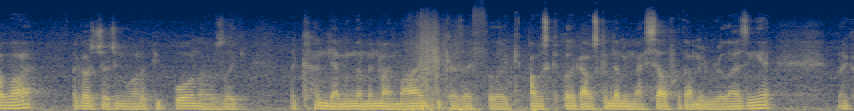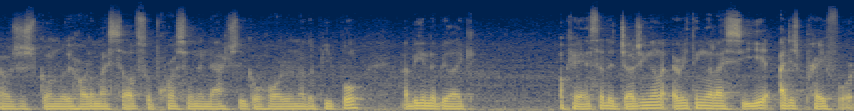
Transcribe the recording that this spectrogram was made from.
a lot, like I was judging a lot of people, and I was like, like condemning them in my mind because I feel like I was like I was condemning myself without me realizing it. Like I was just going really hard on myself, so of course I'm gonna naturally go harder on other people. I begin to be like, okay, instead of judging them, everything that I see, I just pray for,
